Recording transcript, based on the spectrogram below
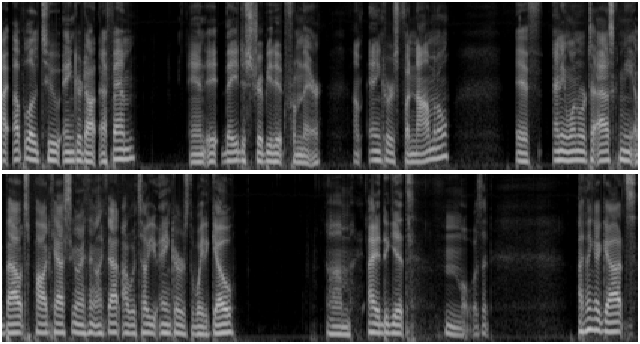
I upload to Anchor.fm, and it they distribute it from there. Um, Anchor is phenomenal. If anyone were to ask me about podcasting or anything like that, I would tell you Anchor is the way to go. Um, I had to get, hmm, what was it? I think I got,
